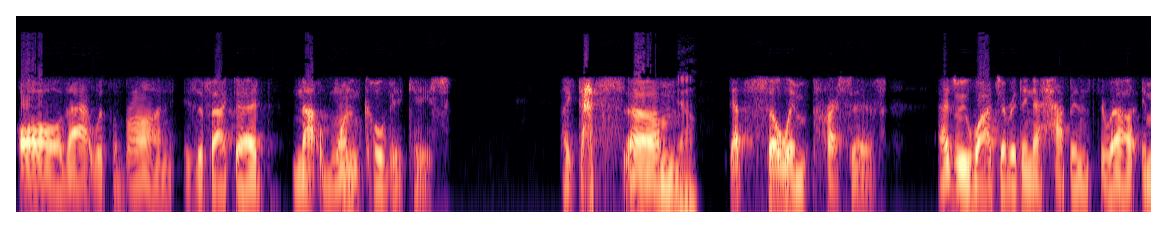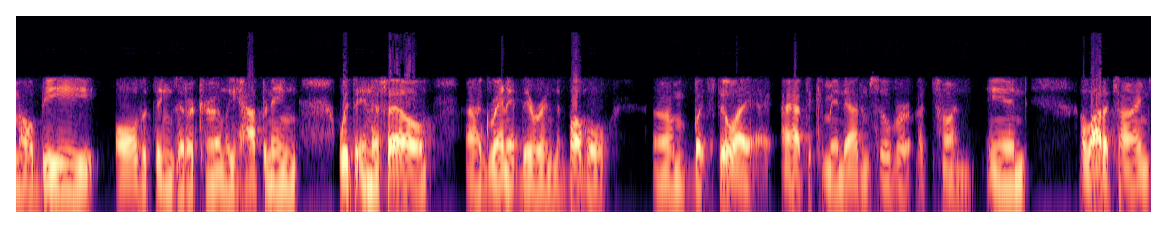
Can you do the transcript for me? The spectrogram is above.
all that with LeBron is the fact that not one COVID case. Like that's um, Yeah. that's so impressive as we watch everything that happens throughout MLB, all the things that are currently happening with the NFL. Uh, granted, they were in the bubble, um, but still, I, I have to commend Adam Silver a ton. And a lot of times,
